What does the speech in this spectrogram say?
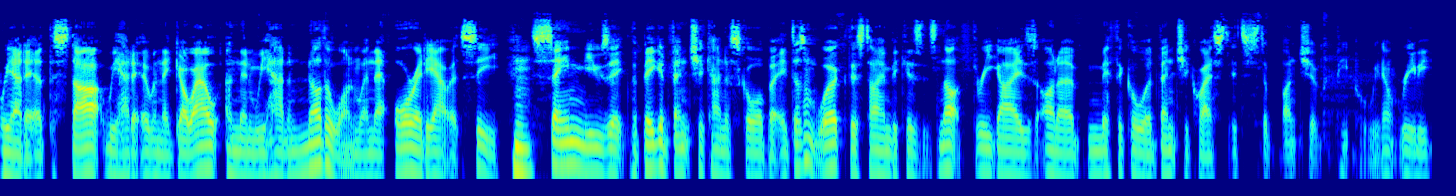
We had it at the start, we had it when they go out, and then we had another one when they're already out at sea. Hmm. Same music, the big adventure kind of score, but it doesn't work this time because it's not three guys on a mythical adventure quest. It's just a bunch of people we don't really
